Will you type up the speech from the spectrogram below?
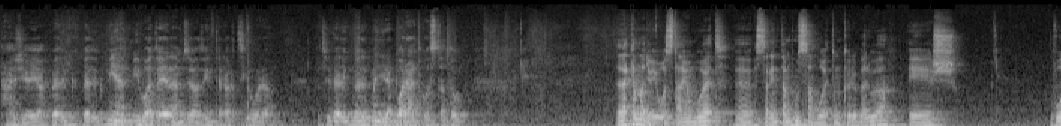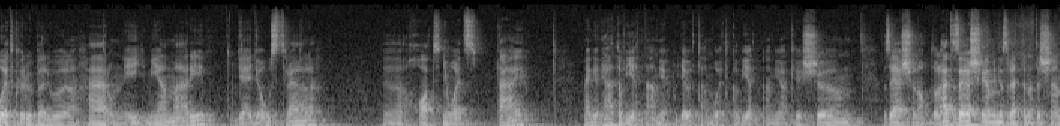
ázsiaiak velük, velük milyen, mi volt a jellemző az interakcióra? Tehát, hogy velük, velük mennyire barátkoztatok? Nekem nagyon jó osztályom volt, szerintem 20 voltunk körülbelül, és volt körülbelül 3-4 Myanmari, ugye egy Ausztrál, 6-8 táj, meg hát a vietnámiak, ugye öten voltak a vietnámiak, és az első naptól, hát az első élmény az rettenetesen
